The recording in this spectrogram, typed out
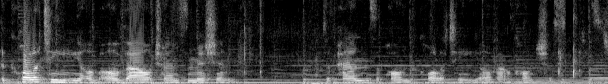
The quality of, of our transmission depends upon the quality of our consciousness.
